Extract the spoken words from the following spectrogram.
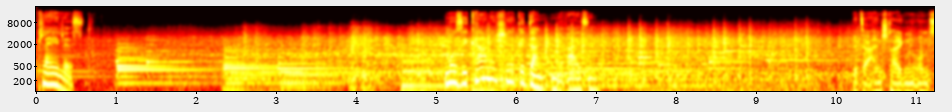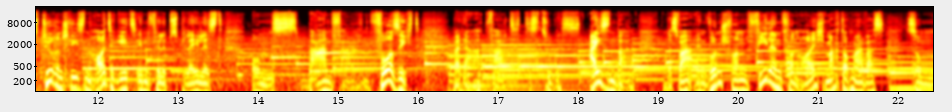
Playlist Musikalische Gedankenreisen Bitte einsteigen und Türen schließen. Heute geht's in Philips Playlist ums Bahnfahren. Vorsicht bei der Abfahrt des Zuges. Eisenbahn. Und das war ein Wunsch von vielen von euch. Macht doch mal was zum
